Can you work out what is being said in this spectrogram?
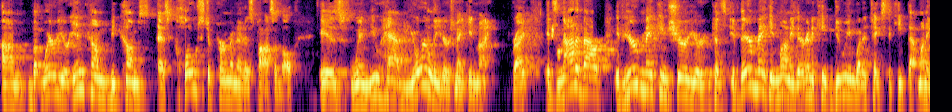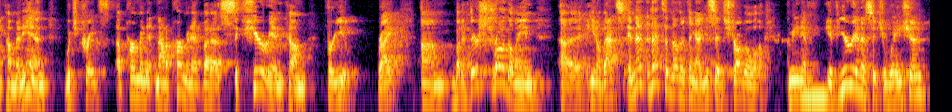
Um, but where your income becomes as close to permanent as possible is when you have your leaders making money, right? It's not about if you're making sure you're, because if they're making money, they're going to keep doing what it takes to keep that money coming in, which creates a permanent, not a permanent, but a secure income for you, right? Um, but if they're struggling, uh, you know that's and that, that's another thing. I just said struggle. I mean, if if you're in a situation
